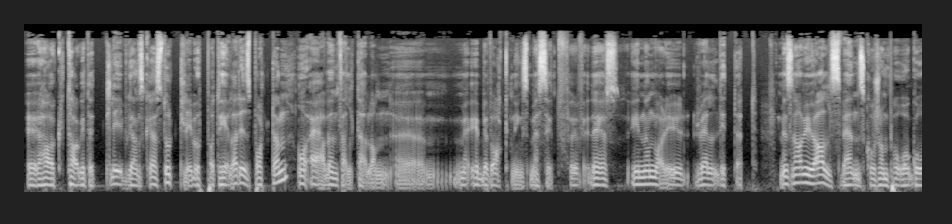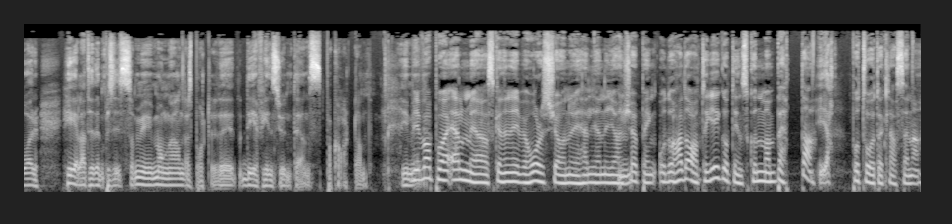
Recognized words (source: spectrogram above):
eh, har tagit ett kliv, ganska stort kliv uppåt i hela ridsporten och även fälttävlan eh, bevakningsmässigt. För det innan var det ju väldigt dött. Men sen har vi ju allsvenskor som pågår hela tiden precis som i många andra sporter. Det, det finns ju inte ens på kartan. Vi var på Elmia Scandinavia Horse Show nu i helgen i Jönköping och då hade ATG gått in så kunde man betta Ja, på två av klasserna.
